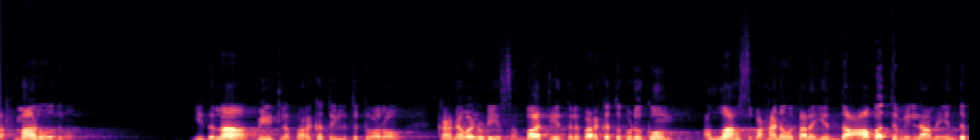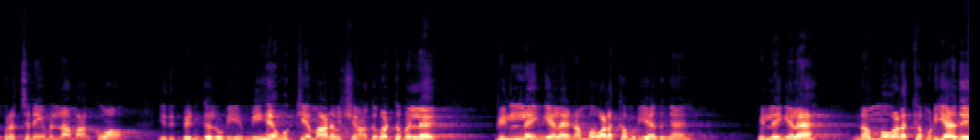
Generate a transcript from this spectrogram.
ரஹ்மான் ஓதணும். இதெல்லாம் வீட்டில் பறக்கத்தை இழுத்துட்டு வரோம். கணவனுடைய சம்பாத்தியத்தில் பறக்கத்து கொடுக்கும். அல்லாஹ் சுபஹானவத்தால எந்த ஆபத்தும் இல்லாமல் எந்த பிரச்சனையும் இல்லாமல் ஆக்குவான். இது பெண்களுடைய மிக முக்கியமான விஷயம். அது மட்டும் இல்லை பிள்ளைங்களை நம்ம வளர்க்க முடியாதுங்க. பிள்ளைங்களை நம்ம வளர்க்க முடியாது.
